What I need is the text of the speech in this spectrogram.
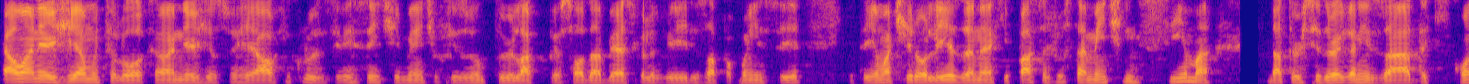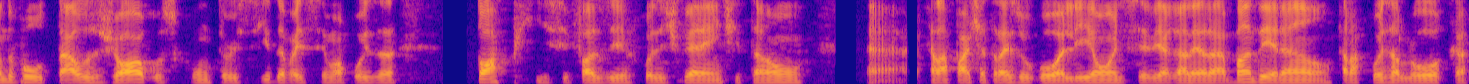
é uma energia muito louca, é uma energia surreal, que inclusive recentemente eu fiz um tour lá com o pessoal da que eu levei eles lá para conhecer, e tem uma tirolesa, né, que passa justamente em cima da torcida organizada, que quando voltar os jogos com torcida vai ser uma coisa top de se fazer, coisa diferente. Então, é, aquela parte atrás do gol ali, onde você vê a galera bandeirão, aquela coisa louca.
